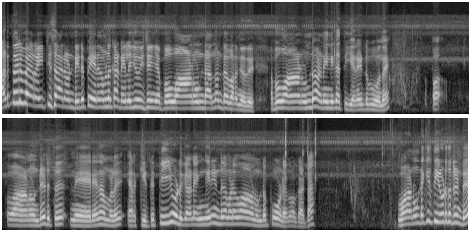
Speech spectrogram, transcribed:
അടുത്തൊരു വെറൈറ്റി സാധനം ഉണ്ട്. ഇതിന്റെ പേര് നമ്മൾ കടയിൽ ചോദിച്ചു കഴിഞ്ഞപ്പോൾ വാണുണ്ടാന്നുണ്ടോ പറഞ്ഞത്. അപ്പോൾ വാണുണ്ടാണ് ഇനി കത്തിക്കാനായിട്ട് പോകുന്നത് അപ്പോൾ വാണുണ്ട് എടുത്ത് നേരെ നമ്മൾ ഇറക്കിയിട്ട് തീ കൊടുക്കുകയാണ്. എങ്ങനെയുണ്ട് നമ്മുടെ വാണുണ്ട പോണേ നോക്കാട്ടെ. വാണുണ്ടയ്ക്ക് തീ കൊടുത്തിട്ടുണ്ട്.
